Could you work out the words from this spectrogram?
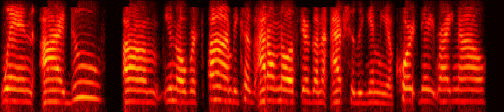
when I do, um, you know, respond because I don't know if they're going to actually give me a court date right now.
